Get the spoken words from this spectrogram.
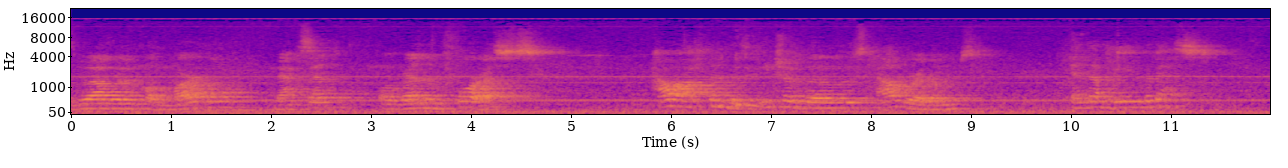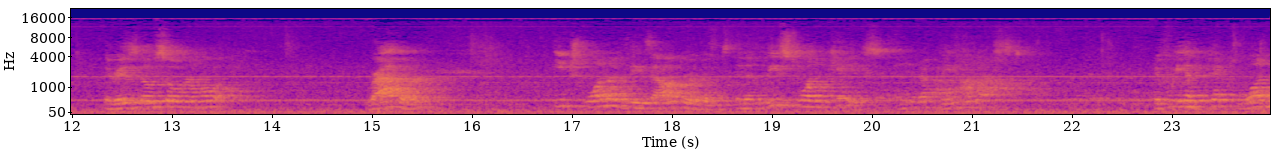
a new algorithm called Marvel, Maxent, or random forests, how often does each of those algorithms end up being the best? There is no silver bullet. Rather, each one of these algorithms, in at least one case, ended up being the best. If we had picked one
